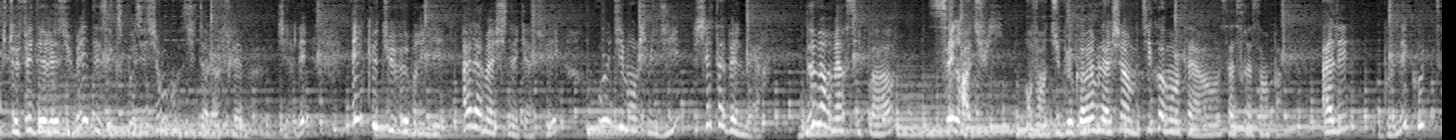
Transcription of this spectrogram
Je te fais des résumés des expositions si t'as la flemme d'y aller et que tu veux briller à la machine à café ou le dimanche midi chez ta belle-mère. Ne me remercie pas, c'est gratuit. Enfin, tu peux quand même lâcher un petit commentaire, hein, ça serait sympa. Allez, bonne écoute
